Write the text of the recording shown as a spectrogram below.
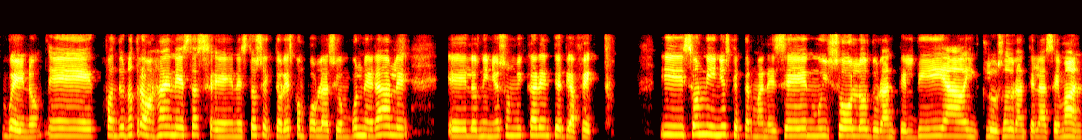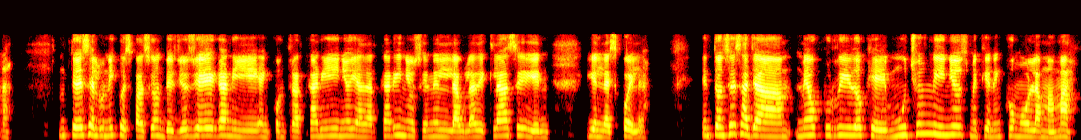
Bueno, eh, cuando uno trabaja en, estas, en estos sectores con población vulnerable, eh, los niños son muy carentes de afecto y son niños que permanecen muy solos durante el día, incluso durante la semana. Entonces, el único espacio donde ellos llegan y a encontrar cariño y a dar cariño es en el aula de clase y en, y en la escuela. Entonces allá me ha ocurrido que muchos niños me tienen como la mamá,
